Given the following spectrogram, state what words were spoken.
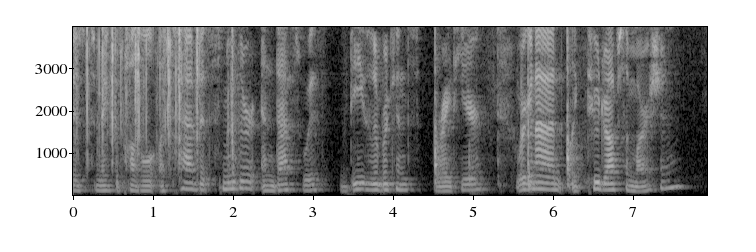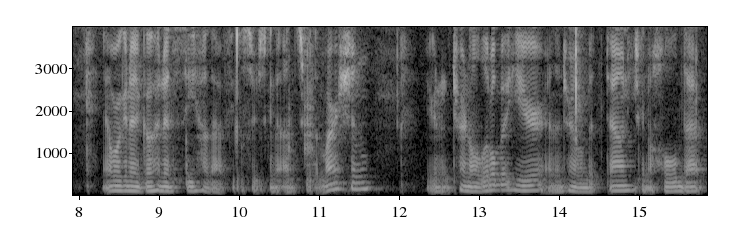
is to make the puzzle a tad bit smoother, and that's with these lubricants right here. We're gonna add like two drops of Martian, and we're gonna go ahead and see how that feels. So you're just gonna unscrew the Martian, you're gonna turn a little bit here, and then turn a little bit down. You're just gonna hold that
